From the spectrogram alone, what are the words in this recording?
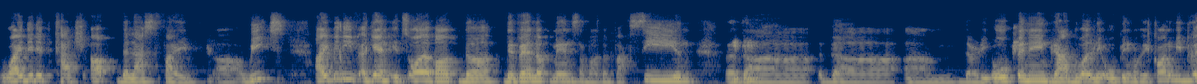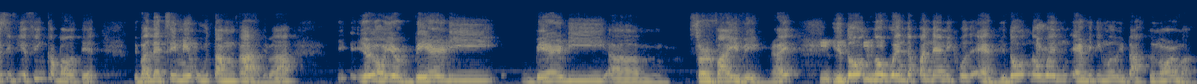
why did it catch up the last five uh, weeks? I believe again it's all about the developments about the vaccine, mm-hmm. the the um, the reopening, gradual reopening of the economy. Because if you think about it, diba, let's say may utang ka, diba? You know, you're barely barely um, surviving, right? Mm-hmm. You don't know mm-hmm. when the pandemic will end. You don't know when everything will be back to normal.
